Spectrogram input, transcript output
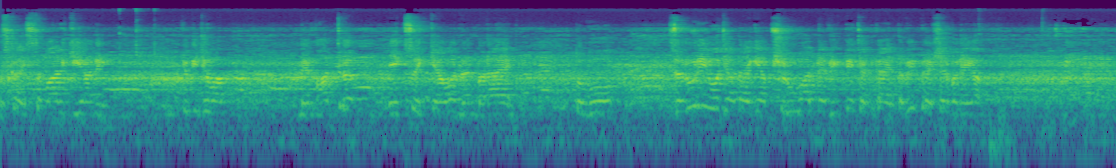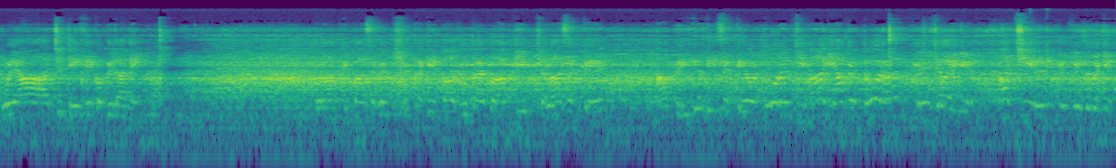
उसका इस्तेमाल किया नहीं। क्योंकि जब आप में मात्र एक रन बनाए तो वो ज़रूरी हो जाता है कि आप शुरुआत में विकटें चटकाएँ तभी प्रेशर बनेगा। वो यहाँ आज देखने को मिला नहीं। अच्छी से विकेट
